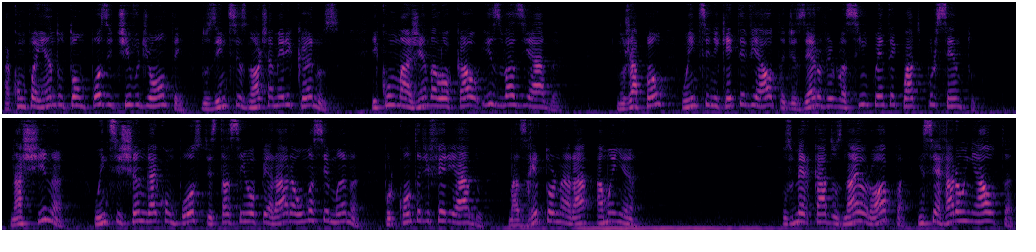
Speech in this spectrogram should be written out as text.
acompanhando o tom positivo de ontem dos índices norte-americanos e com uma agenda local esvaziada. No Japão, o índice Nikkei teve alta de 0,54%. Na China, o índice Xangai Composto está sem operar há uma semana por conta de feriado, mas retornará amanhã. Os mercados na Europa encerraram em alta,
